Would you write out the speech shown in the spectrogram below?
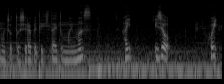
もうちょっと調べていきたいと思います。はい以上。はい。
